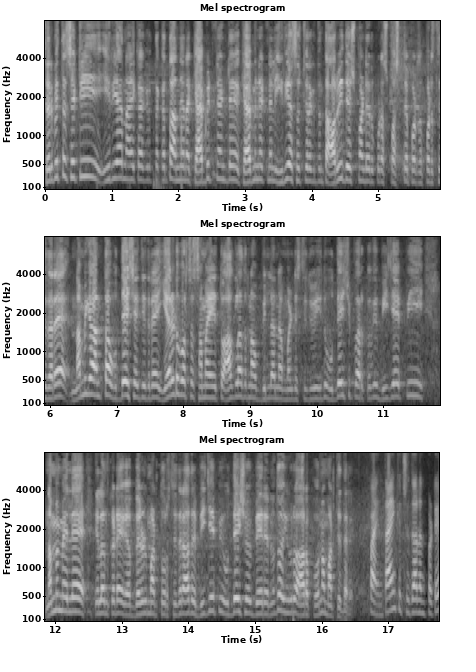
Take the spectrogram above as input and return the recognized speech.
ಶರ್ಮಿತಾ ಶೆಟ್ಟಿ ಹಿರಿಯ ನಾಯಕ ಆಗಿರ್ತಕ್ಕಂಥ ಅಂದಿನ ಕ್ಯಾಬಿನೆಟ್ ಕ್ಯಾಬಿನೆಟ್ನಲ್ಲಿ ಹಿರಿಯ ಸಚಿವರಾಗಿದ್ದಂಥ ಆರ್ ವಿ ದೇಶಪಾಂಡೆ ಕೂಡ ಸ್ಪಷ್ಟಪಡಿಸಿದ್ದಾರೆ. ನಮಗೆ ಅಂತ ಉದ್ದೇಶ ಇದ್ದಿದ್ರೆ ಎರಡು ವರ್ಷ ಸಮಯ ಇತ್ತು. ಆಗ್ಲಾದ್ರೂ ನಾವು ಬಿಲ್ಲನ್ನು ಮಂಡಿಸ್ತಿದ್ವಿ. ಇದು ಉದ್ದೇಶಪೂರ್ವಕವಾಗಿ ಬಿಜೆಪಿ ನಮ್ಮ ಮೇಲೆ ಎಲ್ಲೊಂದು ಕಡೆ ಬೆರಳು ಮಾಡಿ ತೋರಿಸ್ತಿದ್ದಾರೆ. ಆದರೆ ಬಿಜೆಪಿ ಉದ್ದೇಶವೇ ಬೇರೆ ಅನ್ನೋದು ಇವರು ಆರೋಪವನ್ನು ಮಾಡ್ತಿದ್ದಾರೆ. Fine thank you Chidanand Patel.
